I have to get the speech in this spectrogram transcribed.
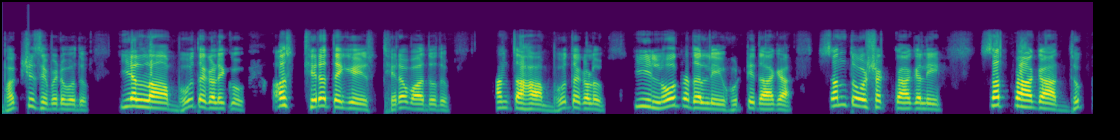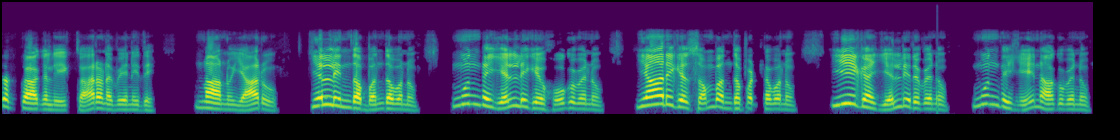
ಭಕ್ಷಿಸಿ ಬಿಡುವುದು ಎಲ್ಲ ಭೂತಗಳಿಗೂ ಅಸ್ಥಿರತೆಗೆ ಸ್ಥಿರವಾದುದು. ಅಂತಹ ಭೂತಗಳು ಈ ಲೋಕದಲ್ಲಿ ಹುಟ್ಟಿದಾಗ ಸಂತೋಷಕ್ಕಾಗಲಿ, ಸತ್ತಾಗ ದುಃಖಕ್ಕಾಗಲಿ ಕಾರಣವೇನಿದೆ? ನಾನು ಯಾರು? ಎಲ್ಲಿಂದ ಬಂದವನು? ಮುಂದೆ ಎಲ್ಲಿಗೆ ಹೋಗುವೆನು? ಯಾರಿಗೆ ಸಂಬಂಧಪಟ್ಟವನು? ಈಗ ಎಲ್ಲಿರುವೆನು? ಮುಂದೆ ಏನಾಗುವೆನು?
